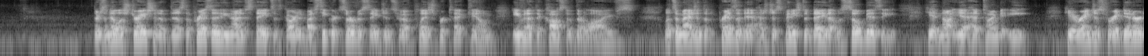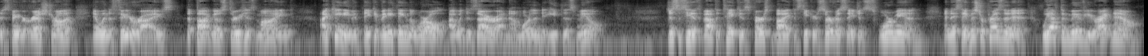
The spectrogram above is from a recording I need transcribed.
There's an illustration of this. The President of the United States is guarded by Secret Service agents who have pledged to protect him even at the cost of their lives. Let's imagine that the President has just finished a day that was so busy he had not yet had time to eat. He arranges for a dinner at his favorite restaurant, and when the food arrives, the thought goes through his mind I can't even think of anything in the world I would desire right now more than to eat this meal. Just as he is about to take his first bite, the Secret Service agents swarm in and they say, Mr. President, we have to move you right now.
